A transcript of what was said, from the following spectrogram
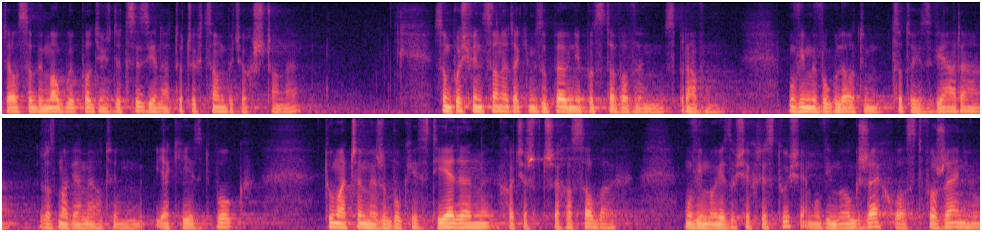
te osoby mogły podjąć decyzję na to, czy chcą być ochrzczone, są poświęcone takim zupełnie podstawowym sprawom. Mówimy w ogóle o tym, co to jest wiara, rozmawiamy o tym, jaki jest Bóg, Tłumaczymy, że Bóg jest jeden, chociaż w trzech osobach. Mówimy o Jezusie Chrystusie, mówimy o grzechu, o stworzeniu,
